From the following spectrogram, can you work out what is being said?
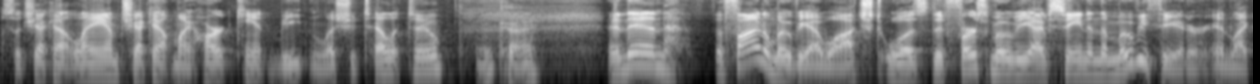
So check out Lamb. Check out My Heart Can't Beat Unless You Tell It to. Okay. And then the final movie I watched was the first movie I've seen in the movie theater in like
